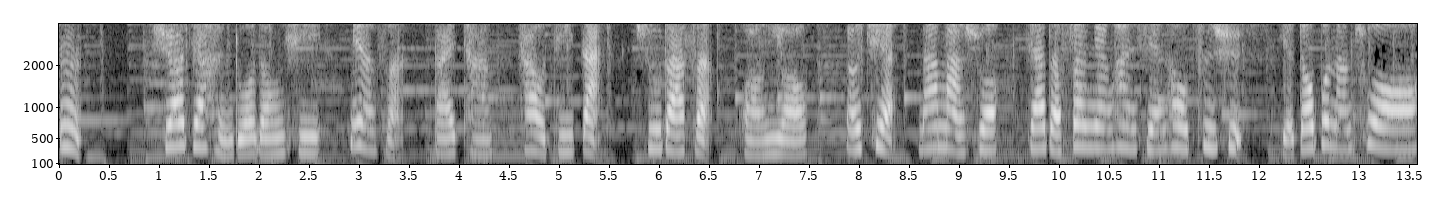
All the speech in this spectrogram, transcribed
嗯，需要加很多东西：面粉、白糖，还有鸡蛋、苏打粉、黄油。而且妈妈说，加的分量和先后次序也都不能错哦。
